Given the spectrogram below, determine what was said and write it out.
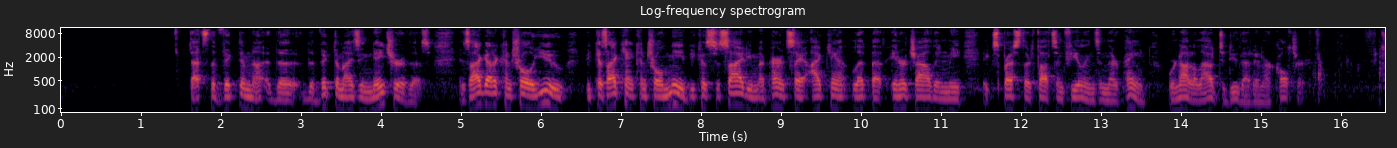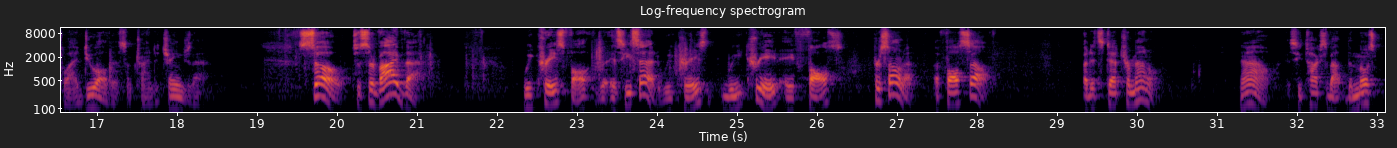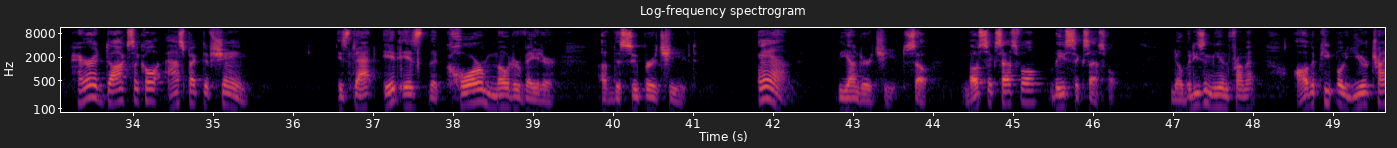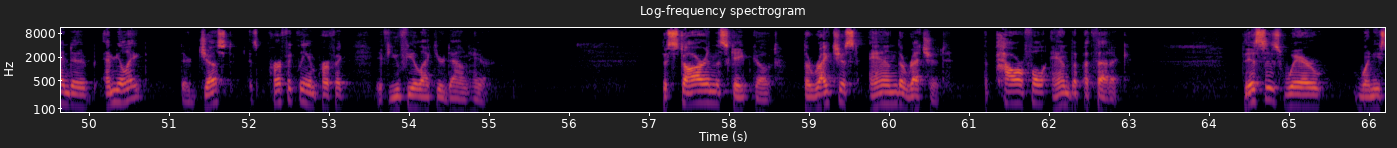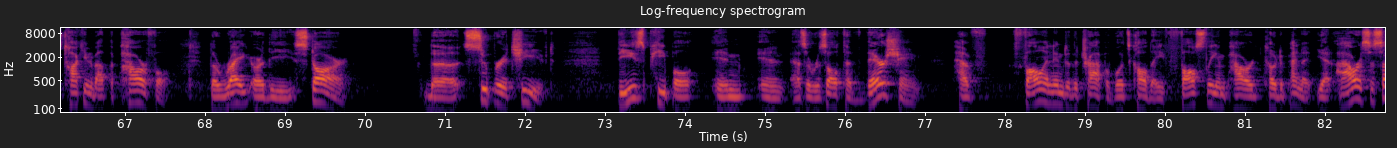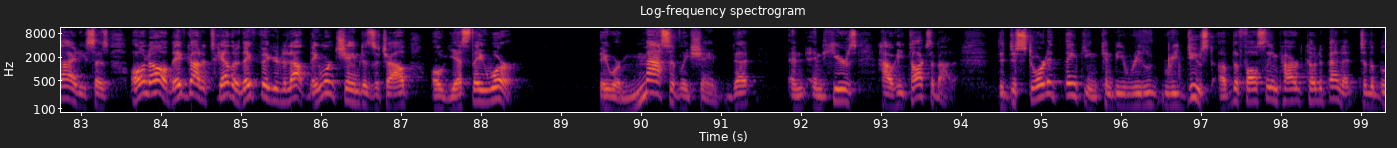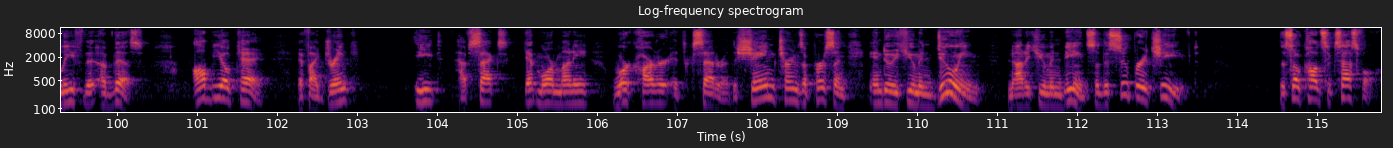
That's the victim, the the victimizing nature of this. Is I got to control you because I can't control me because society, my parents say I can't let that inner child in me express their thoughts and feelings and their pain. We're not allowed to do that in our culture. That's why I do all this. I'm trying to change that. So, to survive that, we create false, as he said, we create, we create a false persona, a false self. But it's detrimental. Now, as he talks about, the most paradoxical aspect of shame is that it is the core motivator of the superachieved and the underachieved. So, most successful, least successful. Nobody's immune from it all the people you're trying to emulate, they're just as perfectly imperfect if you feel like you're down here. The star and the scapegoat, the righteous and the wretched, the powerful and the pathetic. This is where, when he's talking about the powerful, the right or the star, the super achieved, these people, in, in as a result of their shame, have fallen into the trap of what's called a falsely empowered codependent. Yet our society says, oh no, they've got it together. They figured it out. They weren't shamed as a child. Oh, yes, they were. They were massively shamed. That and, and here's how he talks about it. The distorted thinking can be re- reduced of the falsely empowered codependent to the belief that, of this I'll be okay if I drink, eat, have sex, get more money, work harder, etc. The shame turns a person into a human doing, not a human being. So the super achieved, the so called successful,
